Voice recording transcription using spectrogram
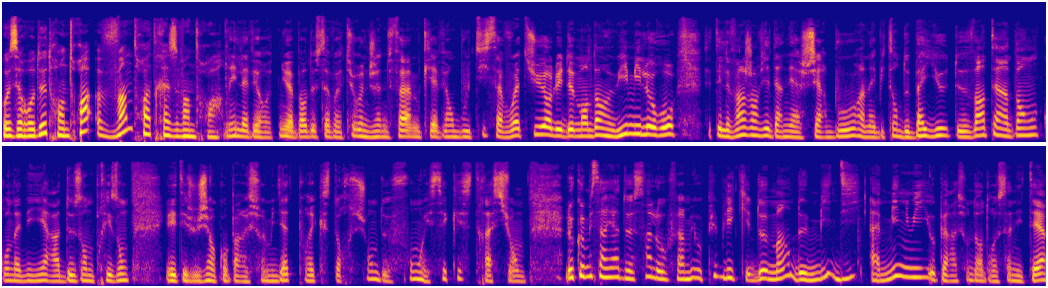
au 02 33 23 13 23. Il avait retenu à bord de sa voiture une jeune femme qui avait embouti sa voiture, lui demandant 8000 euros. C'était le 20 janvier dernier à Cherbourg. Un habitant de Bayeux de 21 ans, condamné hier à deux ans de prison. Il était jugé en comparution immédiate pour extorsion de fonds et séquestration. Le commissariat de Saint-Lô fermé au public demain de midi à minuit. Opération d'ordre sanitaire.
